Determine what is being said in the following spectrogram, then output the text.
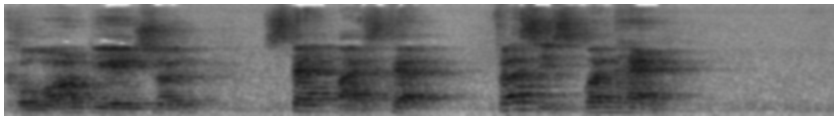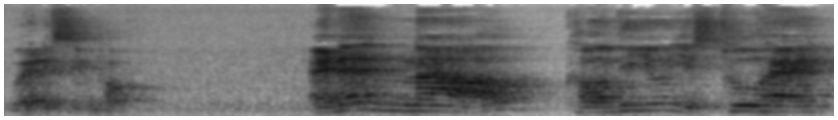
coordination step by step. First is one hand. Very simple. And then now continue is two hand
